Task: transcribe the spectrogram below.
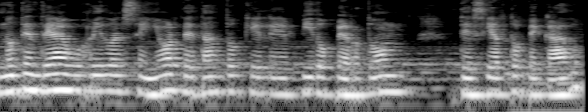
no tendré aburrido al Señor de tanto que le pido perdón de cierto pecado.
